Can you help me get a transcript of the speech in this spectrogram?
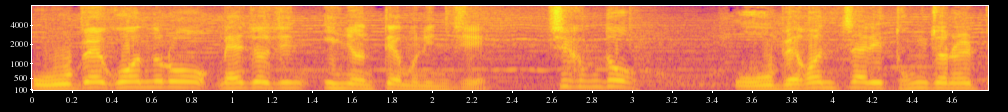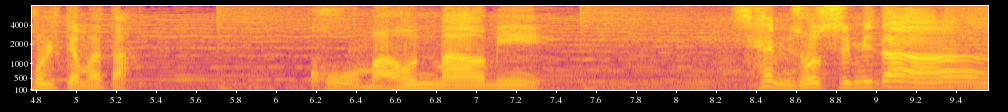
500원으로 맺어진 인연 때문인지 지금도 500원짜리 동전을 볼 때마다 고마운 마음이 샘솟습니다.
